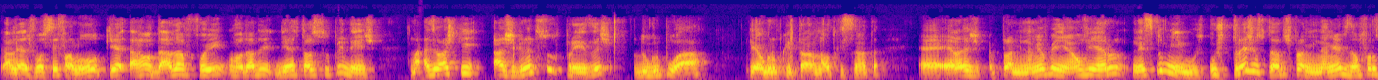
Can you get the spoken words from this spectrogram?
Aliás, você falou que a rodada foi rodada de resultados surpreendentes. Mas eu acho que as grandes surpresas do grupo A, que é o grupo que está na e Santa, é, elas, para mim, na minha opinião, vieram nesse domingo. Os três resultados, para mim, na minha visão, foram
